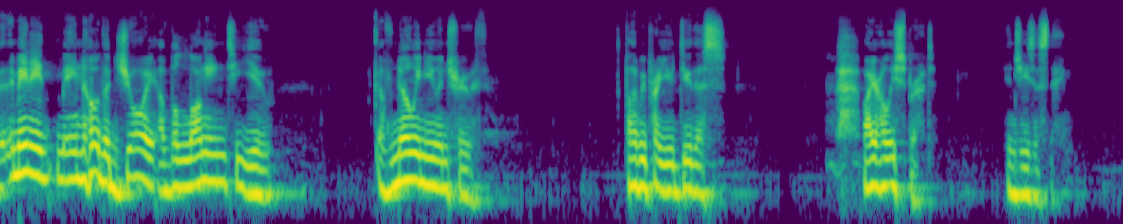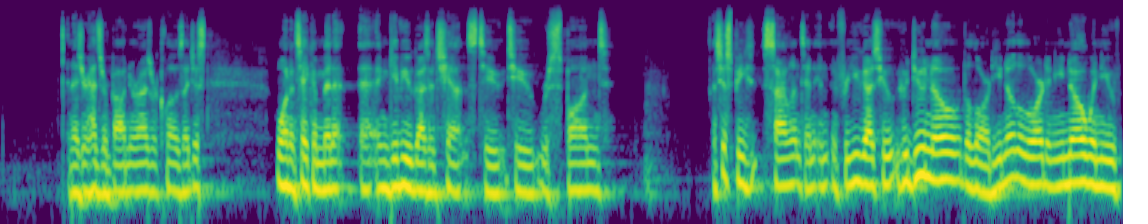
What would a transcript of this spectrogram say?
That they may, may know the joy of belonging to you, of knowing you in truth. Father, we pray you do this by your Holy Spirit in Jesus' name. And as your heads are bowed and your eyes are closed, I just want to take a minute and give you guys a chance to, to respond. Let's just be silent. And, and, for you guys who, who do know the Lord, you know the Lord and you know when you've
